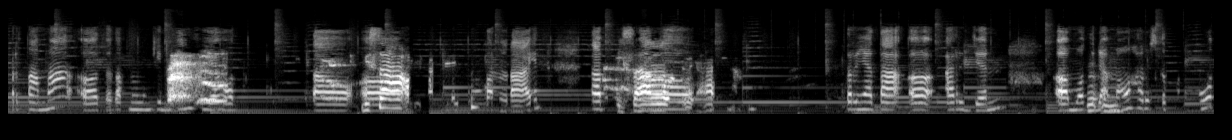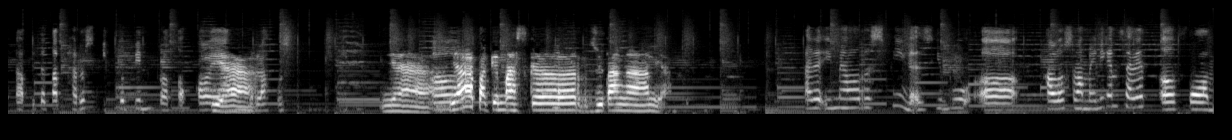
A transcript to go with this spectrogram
Pertama uh, tetap memungkinkan via atau bisa. online. Tapi kalau ya. ternyata uh, urgent uh, mau mm -hmm. tidak mau harus ketemu tapi tetap harus ikutin protokol yeah. yang berlaku. Ya uh, ya pakai masker cuci tangan ya ada email resmi nggak sih bu? Uh, kalau selama ini kan saya lihat uh, form.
